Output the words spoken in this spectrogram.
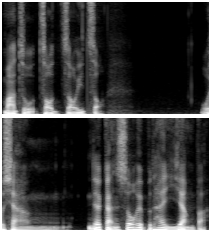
妈祖走走一走，我想你的感受会不太一样吧。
